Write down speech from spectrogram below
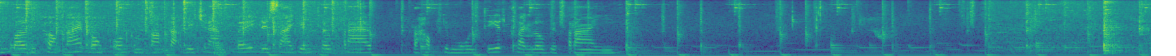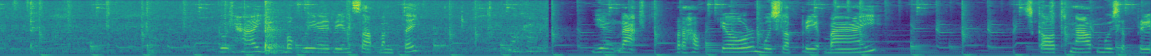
អំបិលនេះផងដែរបងប្អូនកុំតន់ដាក់វាច្រើនពេកដោយសារយើងត្រូវប្រើ ប្រហុកជាមួយទៀតខ្លាច់លោវាប្រៃរួចហើយយើងបុកវាឲ្យរាងសព្វបន្តិចយើងដាក់ប្រហុកចូលមួយស្លាបព្រាបាយស្ករត្នោតមួយស្លាបព្រា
